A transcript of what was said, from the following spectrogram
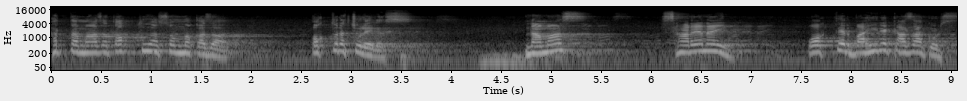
হাত্তা মাজা তক্তু আসম্মা কাজা অক্তরা চলে গেছে। নামাজ সারে নাই, অক্তের বাহিরে কাজা করছে।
